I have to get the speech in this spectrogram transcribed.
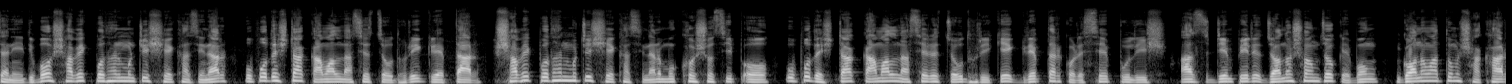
জানিয়ে দিব সাবেক প্রধানমন্ত্রী শেখ হাসিনার উপদেষ্টা কামাল নাসির চৌধুরী গ্রেপ্তার। সাবেক প্রধানমন্ত্রী শেখ হাসিনার মুখ্য সচিব ও উপদেষ্টা কামাল নাসের চৌধুরীকে গ্রেপ্তার করেছে পুলিশ। আজ ডিএমপির জনসংযোগ এবং গণমাধ্যম শাখার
